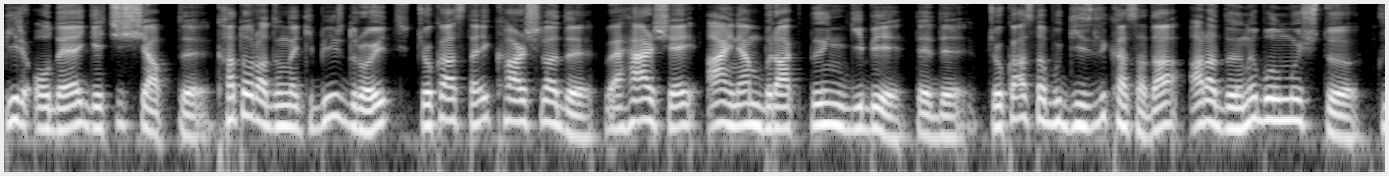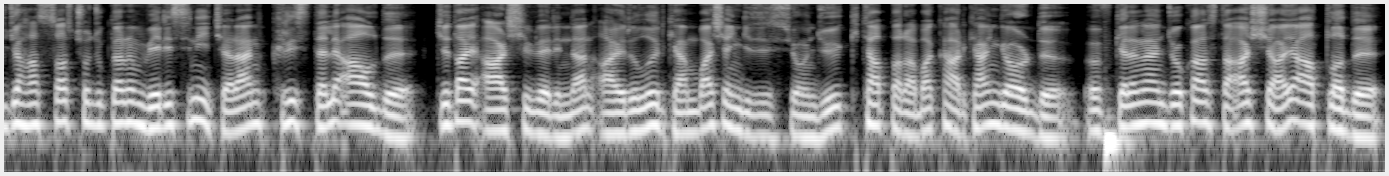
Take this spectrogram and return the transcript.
bir odaya geçiş yaptı. Kator adındaki bir droid Jocasta'yı karşıladı ve her şey aynen bıraktığın gibi dedi. Jocasta bu gizli kasada aradığını bulmuştu. Güce hassas çocukların verisini içeren kristali aldı. Jedi arşivlerinden ayrılırken baş engizisyoncuyu kitaplara bakarken gördü. Öfkelenen Jocasta aşağıya atladı.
